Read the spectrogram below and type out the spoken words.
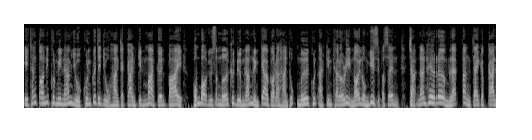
อีกทั้งตอนที่คุณมีน้ำอยู่คุณก็จะอยู่ห่างจากการกินมากเกินไป ผมบอกอยู่เสมอคือดื่มน้ำหนึ่งแก้วก่อนอาหารทุกมื้อคุณอาจกินแคลอรี่น้อยลง 20%จากนั้นให้เริ่มและตั้งใจกับการ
